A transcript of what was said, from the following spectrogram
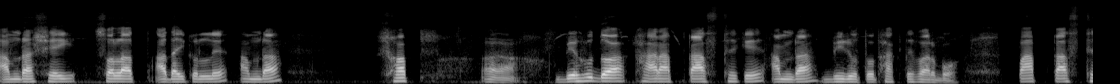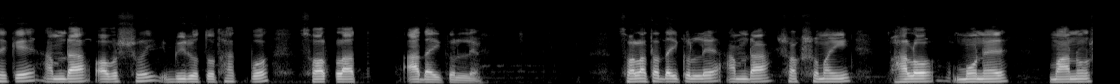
আমরা সেই সলাৎ আদায় করলে আমরা সব বেহুদা খারাপ কাজ থেকে আমরা বিরত থাকতে পারব। পাপ কাজ থেকে আমরা অবশ্যই বিরত থাকব সলাৎ আদায় করলে। সলাৎ আদায় করলে আমরা সবসময়ই ভালো মনের মানুষ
